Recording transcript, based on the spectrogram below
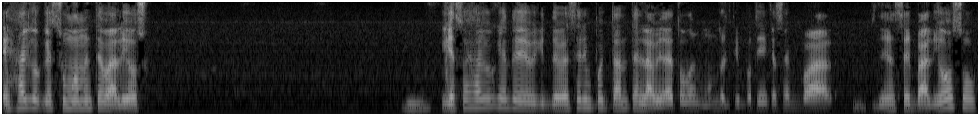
es algo que es sumamente valioso. Y eso es algo que debe, ser importante en la vida de todo el mundo. El tiempo tiene que ser, tiene que ser valioso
